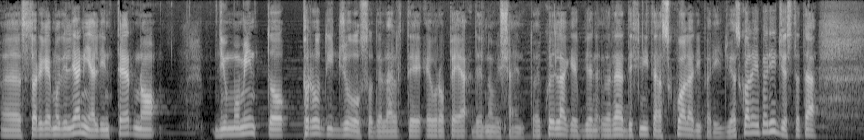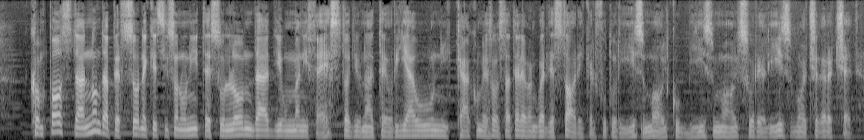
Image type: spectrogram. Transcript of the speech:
eh, storica di Modigliani all'interno di un momento prodigioso dell'arte europea del Novecento, è quella che verrà definita la scuola di Parigi. La scuola di Parigi è stata composta non da persone che si sono unite sull'onda di un manifesto, di una teoria unica, come sono state le avanguardie storiche, il futurismo, il cubismo, il surrealismo, eccetera, eccetera.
